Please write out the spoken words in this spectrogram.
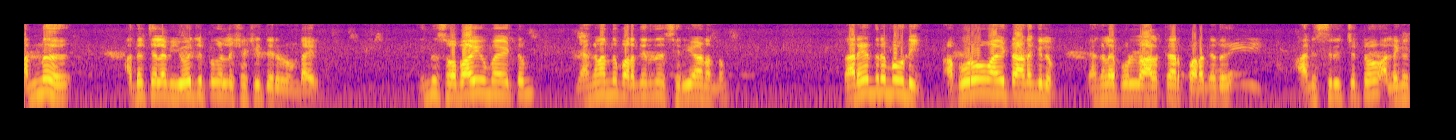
അന്ന് അതിൽ ചില വിയോജിപ്പുകളിൽ ശശി തരൂർ ഉണ്ടായിരുന്നു. ഇന്ന് സ്വാഭാവികമായിട്ടും ഞങ്ങളന്ന് പറഞ്ഞിരുന്നത് ശരിയാണെന്നും നരേന്ദ്രമോദി അപൂർവമായിട്ടാണെങ്കിലും ഞങ്ങളെപ്പോലുള്ള ആൾക്കാർ പറഞ്ഞത് അനുസരിച്ചിട്ടോ അല്ലെങ്കിൽ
